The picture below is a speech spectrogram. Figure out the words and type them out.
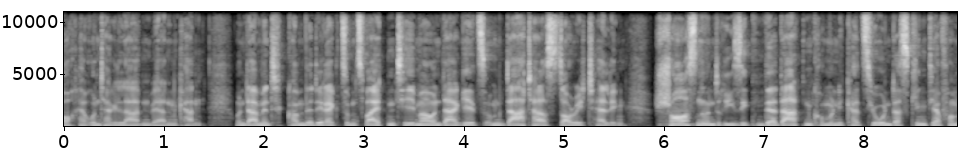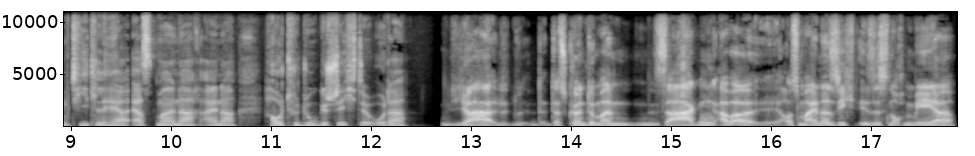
auch heruntergeladen werden kann. Und damit kommen wir direkt zum zweiten Thema und da geht's um Data Storytelling. Chancen und Risiken der Datenkommunikation, das klingt ja vom Titel her erstmal nach einer How-to-Do-Geschichte, oder? Ja, das könnte man sagen, aber aus meiner Sicht ist es noch mehr,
